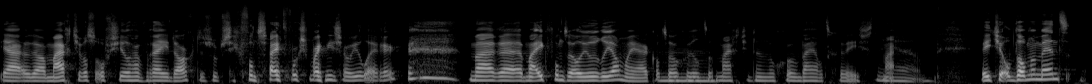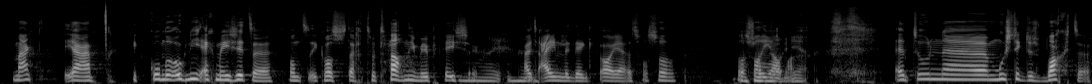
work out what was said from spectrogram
ja nou, Maartje was officieel haar vrije dag. Dus op zich vond zij het volgens mij niet zo heel erg. Maar, eh, maar ik vond het wel heel, heel jammer. Ja, ik had wel gewild Mm. dat Maartje er nog gewoon bij had geweest. Maar ja. weet je, op dat moment maakt... Ja, ik kon er ook niet echt mee zitten. Want ik was daar totaal niet mee bezig. Nee, nee. Uiteindelijk denk ik, oh ja, dat was wel, was wel jammer. ja. En toen eh, moest ik dus wachten.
